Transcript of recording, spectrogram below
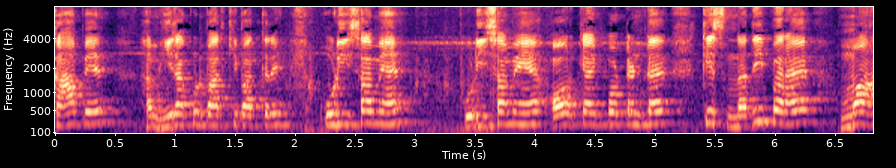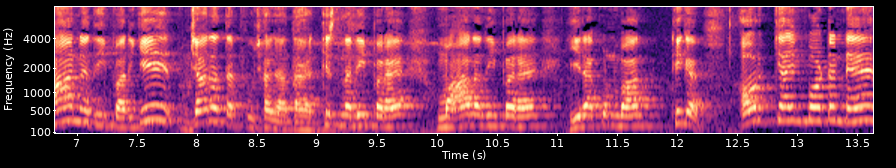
कहाँ पे है? हम हीराकुंड बाँध की बात करें। उड़ीसा में है। उड़ीसा में है। और क्या इंपॉर्टेंट है? किस नदी पर है? महानदी पर। ये ज़्यादातर पूछा जाता है, किस नदी पर है? महानदी पर है हीराकुंड बाँध ठीक है? और क्या इंपॉर्टेंट है?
